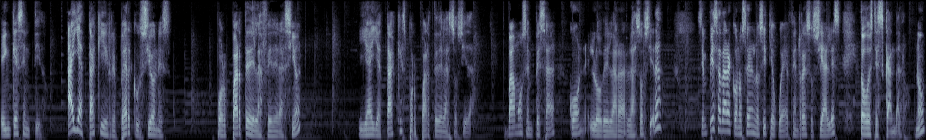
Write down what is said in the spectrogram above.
¿En qué sentido? ¿Hay ataque y repercusiones por parte de la federación? Y hay ataques por parte de la sociedad. Vamos a empezar con lo de la, sociedad. Se empieza a dar a conocer en los sitios web, en redes sociales, todo este escándalo, ¿no?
